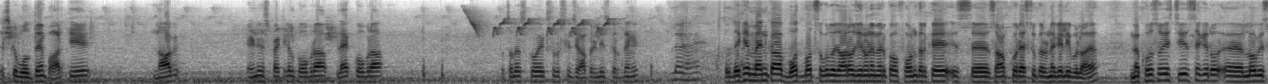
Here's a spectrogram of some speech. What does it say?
इसको बोलते हैं भारतीय नाग Indian spectacled cobra black cobra तो चलो इसको एक सुरक्षित जगह पर रिलीज़ कर देंगे। तो देखिए मैं इनका बहुत बहुत शुक्रगुजार हूँ जिन्होंने मेरे को फ़ोन करके इस सांप को रेस्क्यू करने के लिए बुलाया। मैं खुश हूँ इस चीज़ से कि लोग इस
